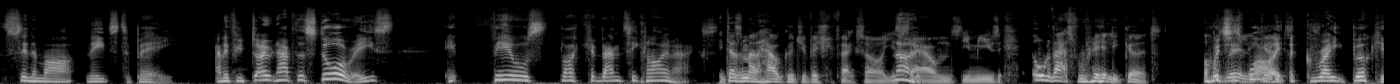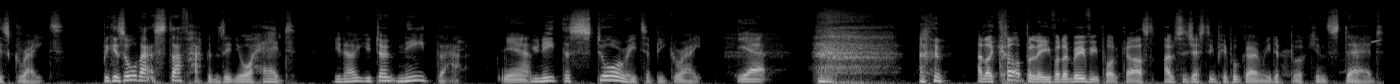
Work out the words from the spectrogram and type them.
cinema needs to be. And if you don't have the stories, it feels like an anticlimax. It doesn't matter how good your visual effects are, your No. sounds, your music. All of that's really good. All Which really is why good. a great book is great. Because all that stuff happens in your head. You know, you don't need that. Yeah. You need the story to be great. Yeah. and I can't believe on a movie podcast, I'm suggesting people go and read a book instead.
